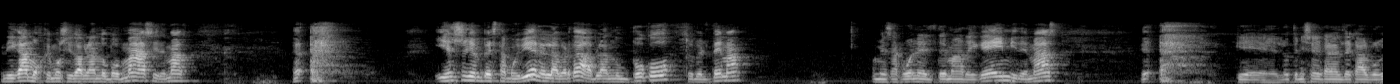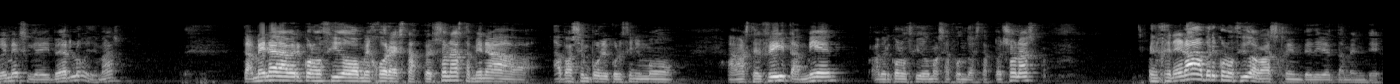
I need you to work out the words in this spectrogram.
digamos que hemos ido hablando por más y demás. Y eso siempre está muy bien, la verdad, hablando un poco sobre el tema. Me sacó en el tema de game y demás que lo tenéis en el canal de Calvo Gamer si queréis verlo y demás. También al haber conocido mejor a estas personas, también a, a pasión por el coleccionismo a Master Free, también haber conocido más a fondo a estas personas. En general, haber conocido a más gente directamente.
